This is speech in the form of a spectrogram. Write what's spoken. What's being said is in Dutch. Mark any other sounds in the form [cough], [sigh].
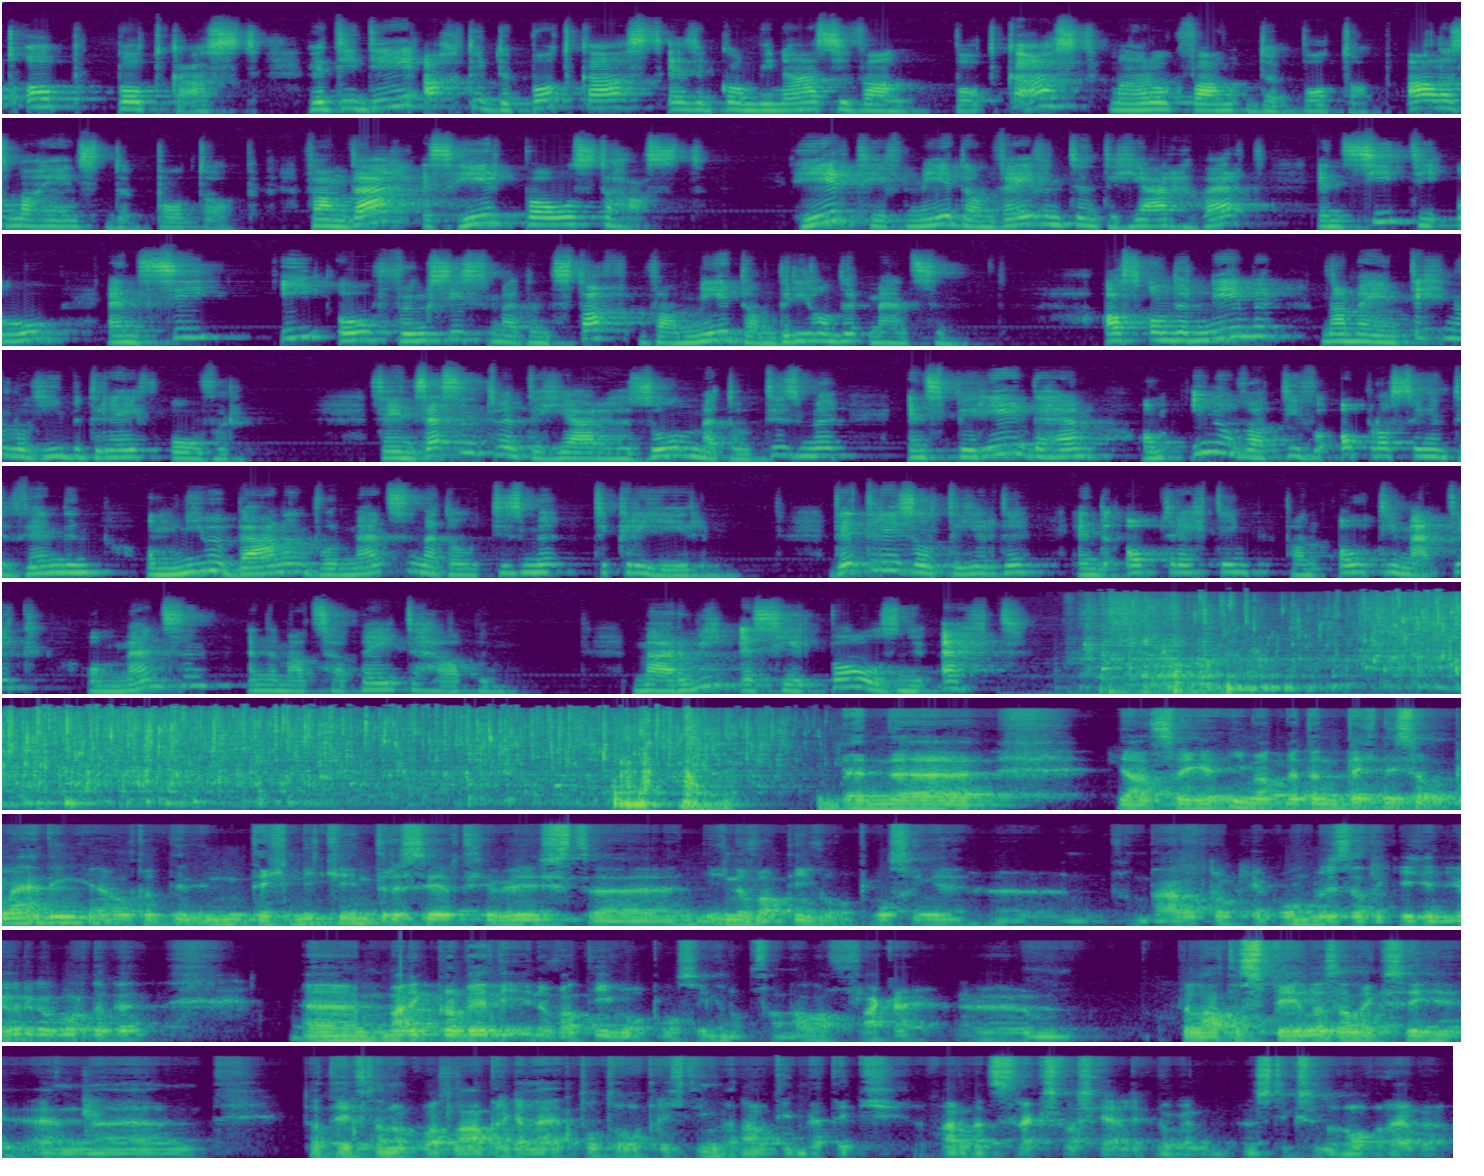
Pot op podcast. Het idee achter de podcast is een combinatie van podcast, maar ook van de pot op. Alles mag eens de pot op. Vandaag is Heert Pauwels te gast. Heert heeft meer dan 25 jaar gewerkt in CTO en CEO-functies met een staf van meer dan 300 mensen. Als ondernemer nam hij een technologiebedrijf over. Zijn 26-jarige zoon met autisme inspireerde hem om innovatieve oplossingen te vinden om nieuwe banen voor mensen met autisme te creëren. Dit resulteerde in de oprichting van Automatic om mensen en de maatschappij te helpen. Maar wie is heer Pauls nu echt? Ik ben uh, ja, zeggen, iemand met een technische opleiding, altijd in techniek geïnteresseerd geweest, uh, innovatieve oplossingen. Uh, vandaar dat het ook geen wonder is dat ik ingenieur geworden ben. maar ik probeer die innovatieve oplossingen op van alle vlakken te laten spelen, zal ik zeggen. En dat heeft dan ook wat later geleid tot de oprichting van Autimatic, waar we het straks waarschijnlijk nog een, een stuk zullen over hebben.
